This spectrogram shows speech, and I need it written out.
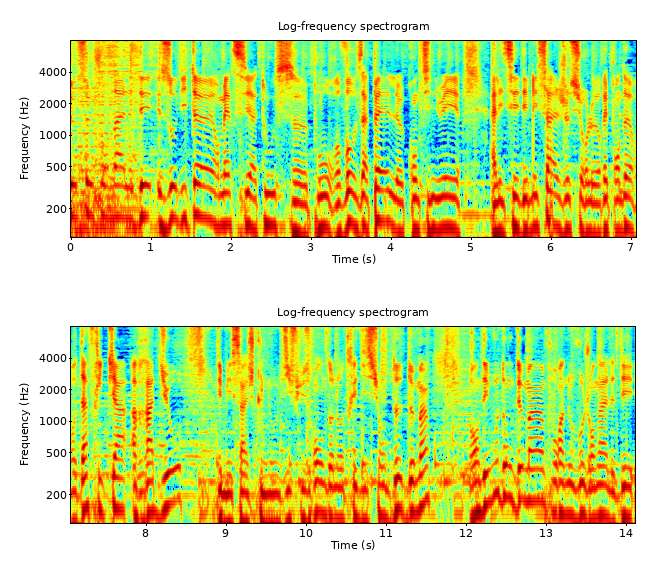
de ce journal des auditeurs. Merci à tous euh, pour vos appels. Continuez à laisser des messages sur le répondeur d'Africa Radio, des messages que nous diffuserons dans notre édition de demain. Rendez-vous donc demain pour un nouveau journal des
